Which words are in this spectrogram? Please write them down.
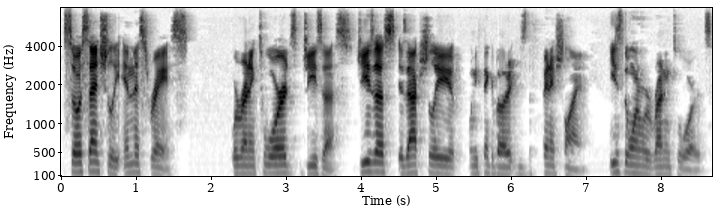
So essentially, in this race, we're running towards Jesus. Jesus is actually, when you think about it, he's the finish line. He's the one we're running towards.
